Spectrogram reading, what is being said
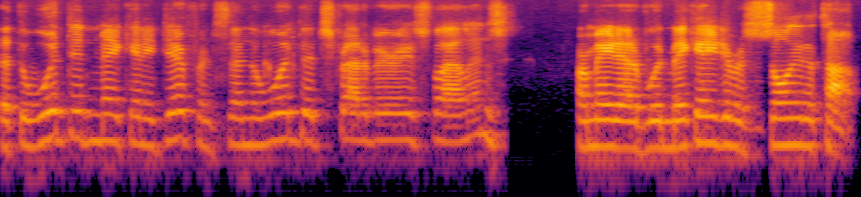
that the wood didn't make any difference, then the wood that Stradivarius violins are made out of would make any difference. It's only the top.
